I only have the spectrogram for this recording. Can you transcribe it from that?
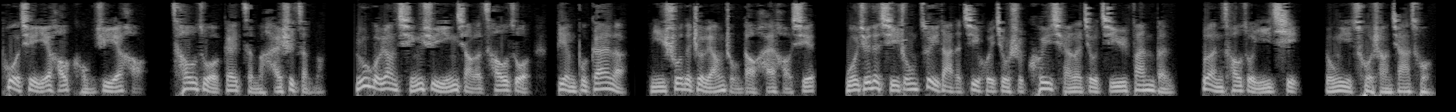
迫切也好，恐惧也好，操作该怎么还是怎么。如果让情绪影响了操作，便不该了。你说的这两种倒还好些，我觉得其中最大的忌讳就是亏钱了就急于翻本，乱操作一气，容易错上加错，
